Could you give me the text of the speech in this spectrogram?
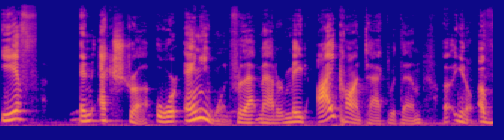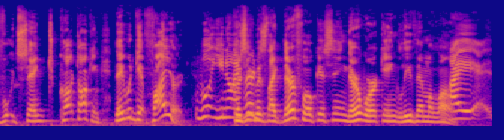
if an extra or anyone for that matter made eye contact with them, uh, you know, avo- saying talking, they would get fired. Well, you know, because it was like they're focusing, they're working, leave them alone. I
